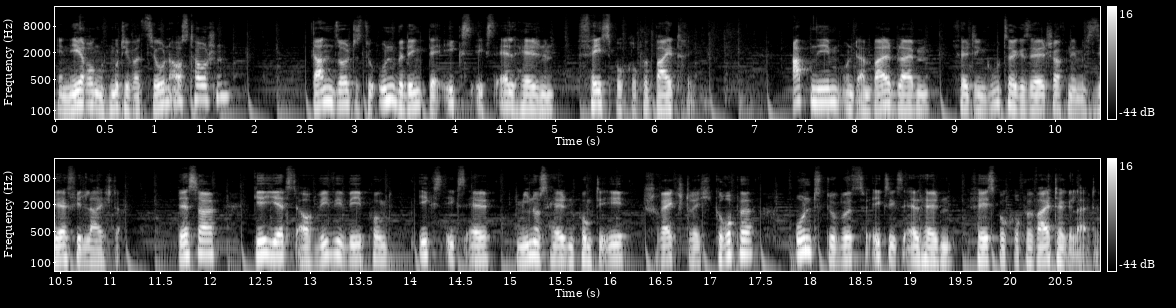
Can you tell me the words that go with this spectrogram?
Ernährung und Motivation austauschen? Dann solltest du unbedingt der XXL Helden Facebook-Gruppe beitreten. Abnehmen und am Ball bleiben fällt in guter Gesellschaft nämlich sehr viel leichter. Deshalb geh jetzt auf www.xxl-helden.de-gruppe und du wirst zur XXL-Helden Facebook-Gruppe weitergeleitet.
